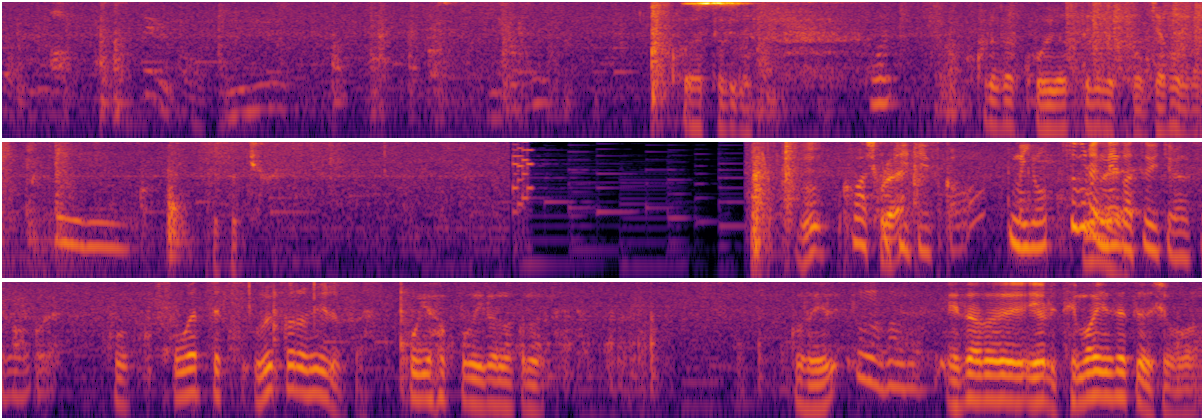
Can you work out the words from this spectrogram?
これは取ります。これ。がこう寄ってくるとこう邪魔になるうん。うん詳しく聞いていいですか？今4つぐらい目がついてるんですよね。これ。こうこうやって上から見るとさこういう葉っぱがいらなくなる。これうんうん。枝のより手前に出てるでしょ？はい。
